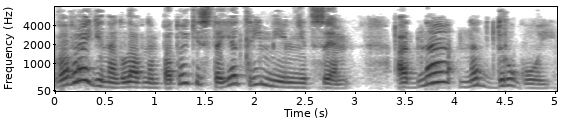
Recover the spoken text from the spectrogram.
Во враге на главном потоке стоят три мельницы, одна над другой.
